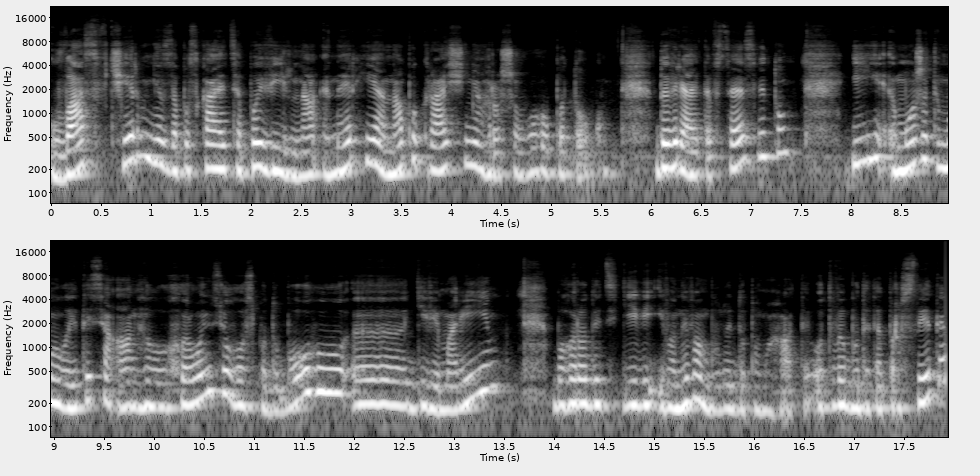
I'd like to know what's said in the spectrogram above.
У вас в червні запускається повільна енергія на покращення грошового потоку. Довіряйте Всесвіту і можете молитися ангелу-охоронцю, Господу Богу, е, Діві Марії, Богородиці Діві, і вони вам будуть допомагати. От ви будете просити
